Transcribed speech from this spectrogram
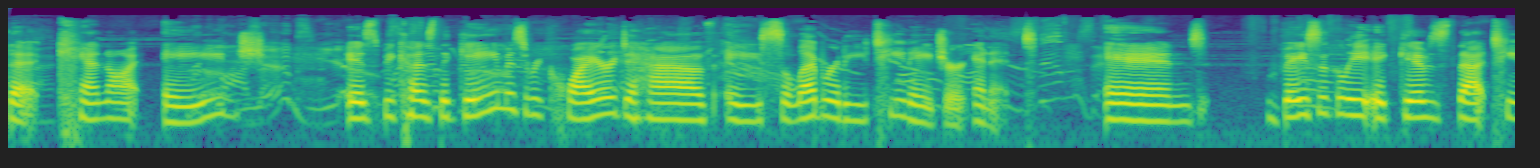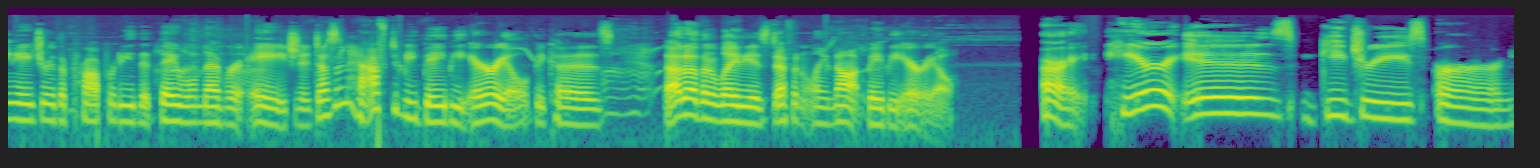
that cannot age is because the game is required to have a celebrity teenager in it. And basically it gives that teenager the property that they will never uh-huh. age. And it doesn't have to be baby Ariel because uh-huh. that other lady is definitely not baby Ariel. All right, here is Guidry's urn.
